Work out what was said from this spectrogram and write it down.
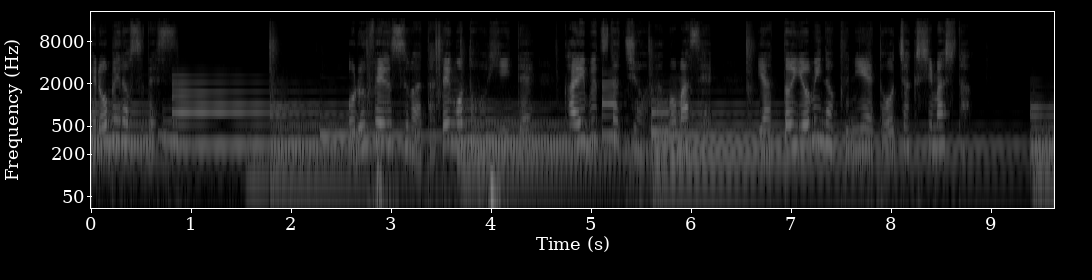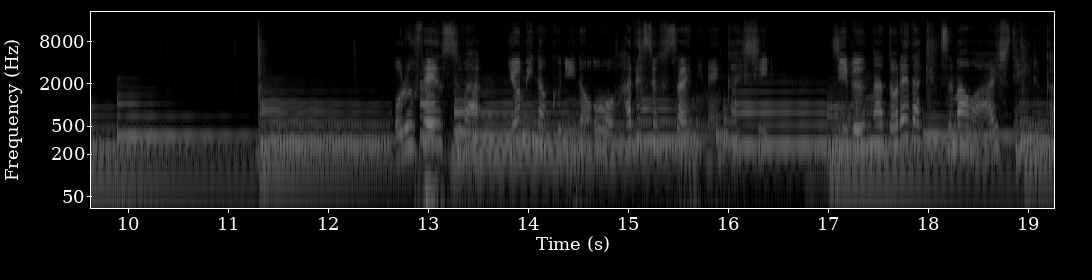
ケロベロスです。オルフェウスは盾ごとを引いて怪物たちを和ませやっと黄泉の国へ到着しました。ルフェウスは黄泉の国の王ハデス夫妻に面会し自分がどれだけ妻を愛しているか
